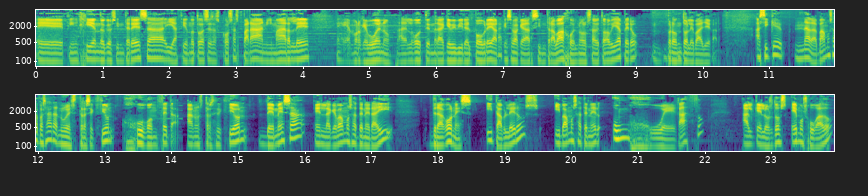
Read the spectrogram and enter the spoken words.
eh, fingiendo que os interesa y haciendo todas esas cosas para animarle, eh, porque bueno, algo tendrá que vivir el pobre ahora que se va a quedar sin trabajo, él no lo sabe todavía, pero pronto le va a llegar. Así que nada, vamos a pasar a nuestra sección jugonceta, a nuestra sección de mesa en la que vamos a tener ahí dragones y tableros y vamos a tener un juegazo al que los dos hemos jugado,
